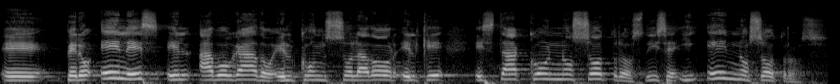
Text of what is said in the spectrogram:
Eh, pero Él es el abogado, el consolador, el que está con nosotros, dice, y en nosotros.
